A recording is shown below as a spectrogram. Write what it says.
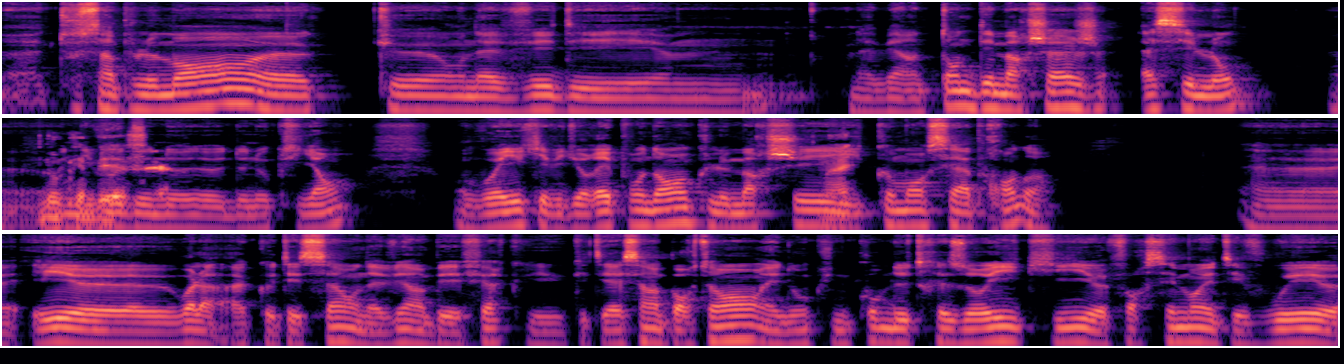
Euh, tout simplement euh, qu'on avait des, euh, on avait un temps de démarchage assez long au niveau de, nos clients. On voyait qu'il y avait du répondant, que le marché commençait à prendre. Et voilà, à côté de ça, on avait un BFR qui, était assez important et donc une courbe de trésorerie qui forcément était vouée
